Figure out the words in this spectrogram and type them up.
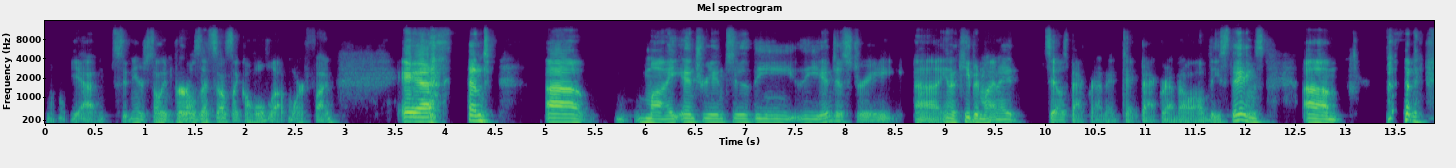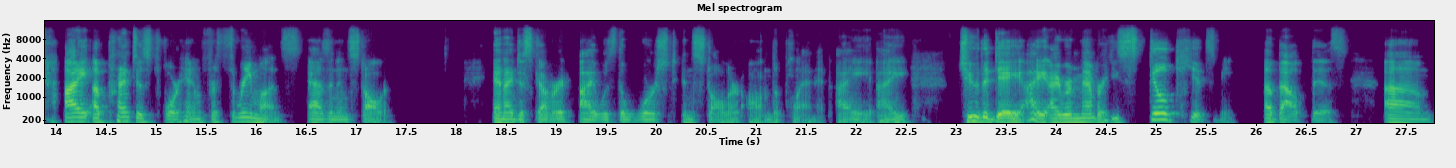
well, yeah, I'm sitting here selling pearls. That sounds like a whole lot more fun. And, and uh, my entry into the the industry, uh, you know, keep in mind I had sales background, I had tech background, all these things. Um, but I apprenticed for him for three months as an installer. And I discovered I was the worst installer on the planet. I, I to the day, I, I remember he still kids me about this. Um,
